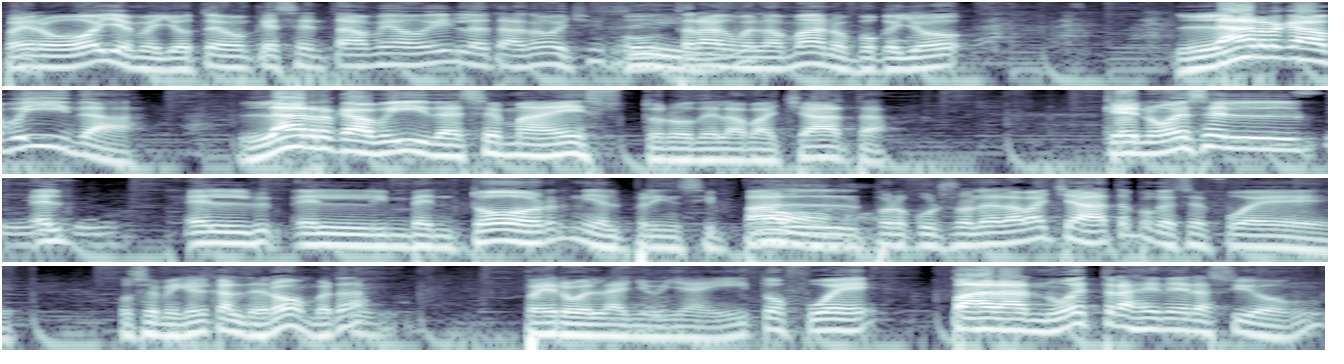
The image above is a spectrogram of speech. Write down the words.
Pero óyeme, yo tengo que sentarme a oírla esta noche con Sí. un trago en la mano porque yo... Larga vida, larga vida ese maestro de la bachata. Que no es el, Sí, el, sí. el- el inventor ni el principal No. procursor de la bachata porque ese fue José Miguel Calderón, ¿verdad? Pero el añoñadito fue, para nuestra generación,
